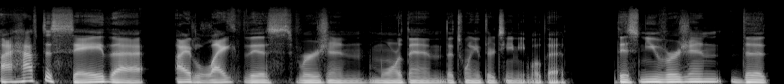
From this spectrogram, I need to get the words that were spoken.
I have to say that I like this version more than the 2013 Evil Dead. This new version, the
